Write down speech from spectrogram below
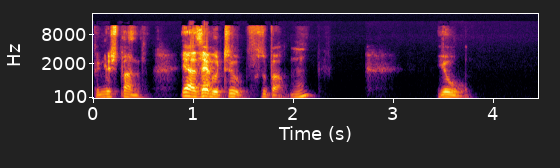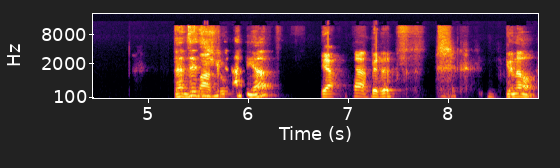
Bin gespannt. Ja, sehr Ja. gut, du. Super. Mhm. Jo. Dann setze ich wieder an, ja? Ja, Ja. bitte. Genau.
